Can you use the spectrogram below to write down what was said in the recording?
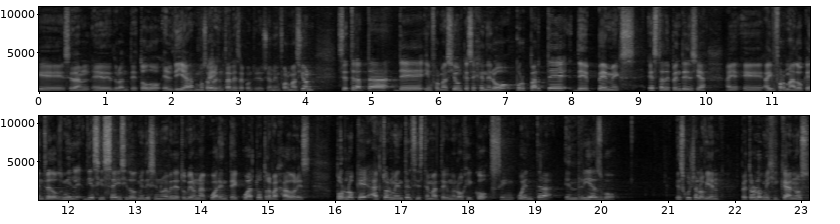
que se dan eh, durante todo el día. Vamos a presentarles a continuación la información. Se trata de información que se generó por parte de Pemex. Esta dependencia eh, ha, informado que entre 2016 y 2019 detuvieron a 44 trabajadores, por lo que actualmente el sistema tecnológico se encuentra en riesgo. Escúchalo bien, Petróleos Mexicanos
